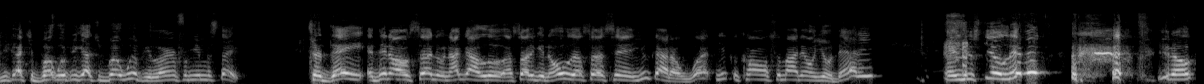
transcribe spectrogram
You got your butt whipped, you got your butt whipped. You learn from your mistake. Today, and then all of a sudden, when I got a little, I started getting older. I started saying, "You got a what? You could call somebody on your daddy, and you're still living." you know.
